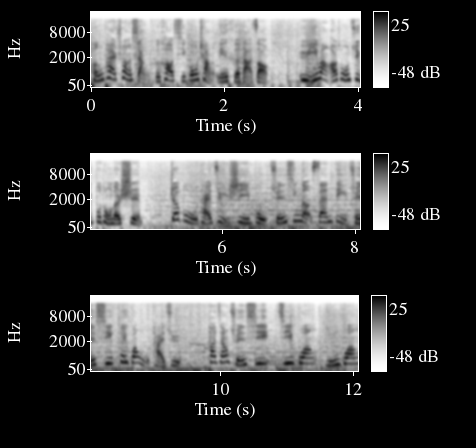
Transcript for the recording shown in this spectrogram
澎湃创想和好奇工厂联合打造。与以往儿童剧不同的是，这部舞台剧是一部全新的 3D 全息黑光舞台剧。它将全息、激光、荧光、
